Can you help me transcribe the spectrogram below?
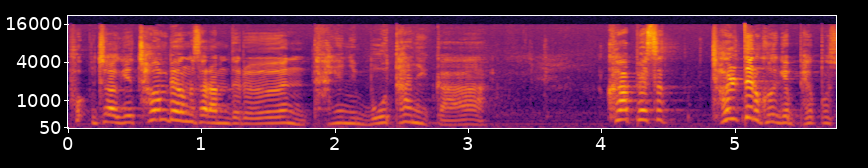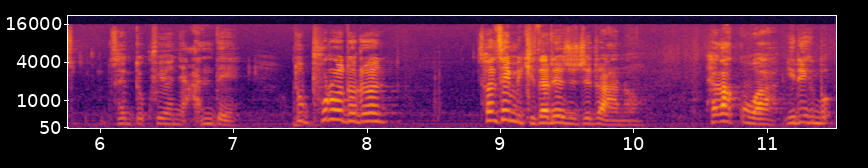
포- 저기 처음 배우는 사람들은 당연히 못하니까 그 앞에서 절대로 그게 100% 구현이 안 돼. 또 프로들은 선생님이 기다려주지를 않아. 해갖고 와. 이렇게 뭐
